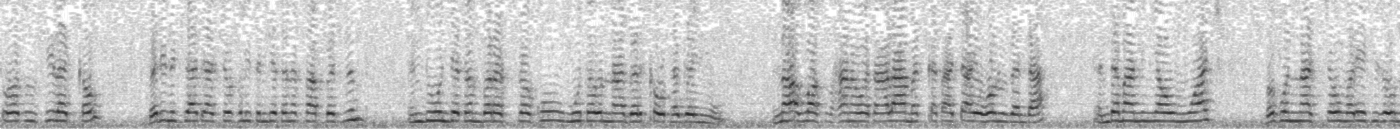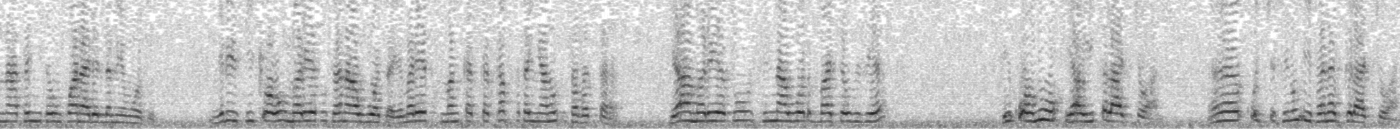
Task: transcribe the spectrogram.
ጩኸቱን ሲለቀው በድንጋጤያቸው ፍሊት እንደተነፋበት ዝም እንዲሁ እንደተንበረከኩ ሙተውና ደርቀው ተገኙ እና አላህ ስብሓነሁ ወተላ መቀጣጫ የሆኑ ዘንዳ እንደ ማንኛውም ሟች በጎናቸው መሬት ይዘውና ተኝተው እንኳን አይደለም የሞቱ እንግዲህ ሲጮሁ መሬቱ ተናወጠ። የመሬት መንቀጥቀጥ ከፍተኛ ነውጥ ተፈጠረ። ያ መሬቱ ሲናወጥባቸው ጊዜ ሲቆሙ ያው ይጥላቸዋል ቁጭ ሲሉም ይፈነግላቸዋል።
